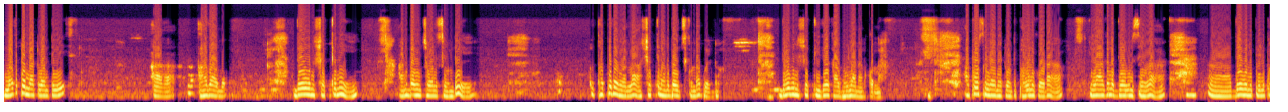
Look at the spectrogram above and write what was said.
మొదట ఉన్నటువంటి ఆ ఆదాము దేవుని శక్తిని అనుభవించవలసి ఉండి తప్పిదం వల్ల ఆ శక్తిని అనుభవించకుండా పోయిండు. దేవుని శక్తి ఇదే కాబోలు అని అనుకున్నా. అపోస్తులైనటువంటి పౌలు కూడా ఇలాగనే దేవుని సేవ దేవుని పిలుపు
